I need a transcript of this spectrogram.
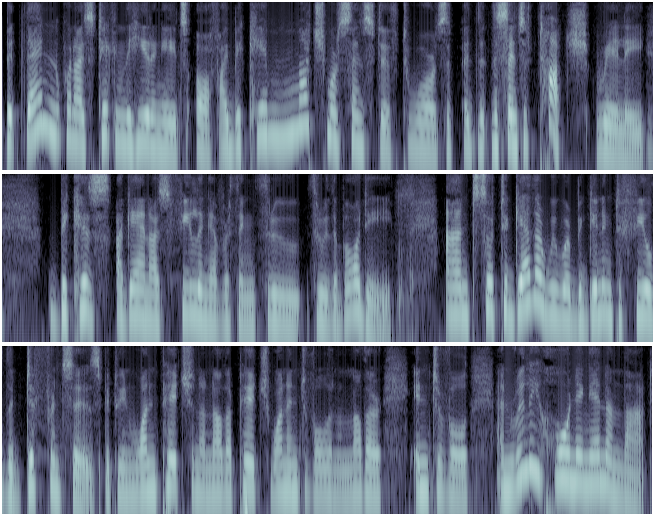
But then, when I was taking the hearing aids off, I became much more sensitive towards the, the, the sense of touch, really because again I was feeling everything through through the body, and so together we were beginning to feel the differences between one pitch and another pitch, one interval and another interval, and really honing in on that.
